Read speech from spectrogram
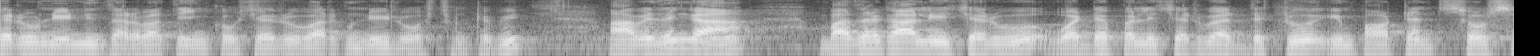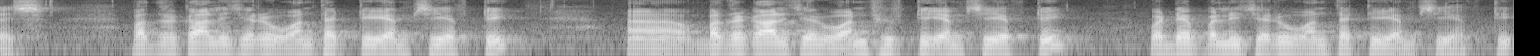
చెరువు నిండిన తర్వాత ఇంకొక చెరువు వరకు నీళ్ళు వస్తుంటవి. ఆ విధంగా భద్రకాళి చెరువు వడ్డేపల్లి చెరువు at the two important sources Bhadrakali చెరువు వన్ థర్టీ ఎంసీఎఫ్టీ భద్రకాళి చెరువు వన్ ఫిఫ్టీ ఎంసీఎఫ్టీ వడ్డేపల్లి చెరువు వన్ థర్టీ ఎంసీఎఫ్టీ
